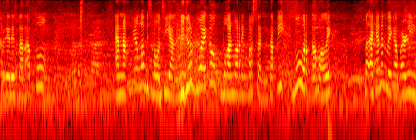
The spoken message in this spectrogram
kerja di startup tuh enaknya lo bisa bangun siang jujur gue itu bukan morning person tapi gue workaholic but I cannot wake up early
